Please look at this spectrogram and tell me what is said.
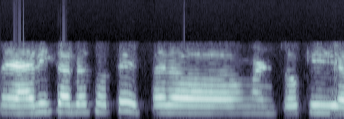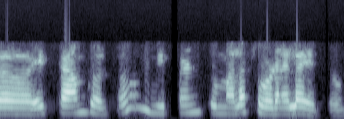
तयारी करत होते तर म्हणतो की एक काम करतो मी पण तुम्हाला सोडायला येतो.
